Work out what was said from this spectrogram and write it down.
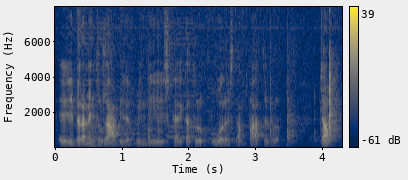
è liberamente usabile quindi scaricatelo pure stampatevelo. Ciao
